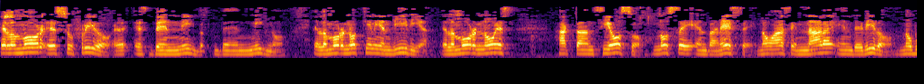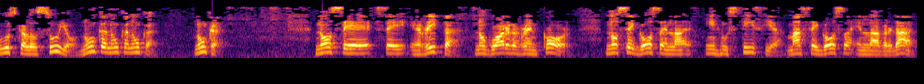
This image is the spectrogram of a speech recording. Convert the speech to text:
El amor es sufrido, e, es benigno. El amor no tiene envidia. El amor no es jactancioso, no se envanece, no hace nada indebido, no busca lo suyo, nunca, nunca, nunca, nunca. No se, se irrita, no guarda rencor, no se goza en la injusticia, más se goza en la verdad.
